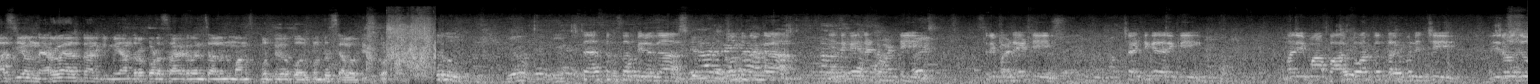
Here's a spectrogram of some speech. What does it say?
ఆశయం నెరవేర్చడానికి మీ అందరూ కూడా సహకరించాలని మనస్ఫూర్తిగా కోరుకుంటూ సెలవు తీసుకుంటాం. శాసనసభ్యులుగా నూతనంగా ఎన్నికైనటువంటి శ్రీ పడేటి చంటి గారికి మరి మా పాలకవర్గం తరపు నుంచి ఈరోజు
